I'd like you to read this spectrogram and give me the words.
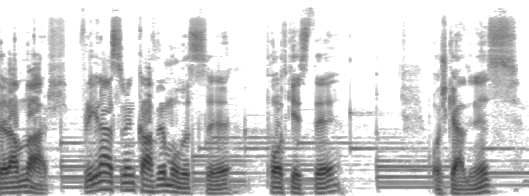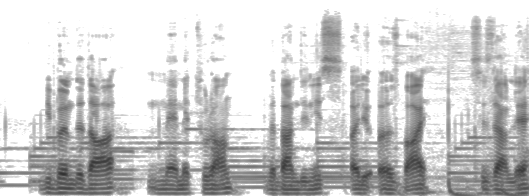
Selamlar. Freelancer'ın kahve molası podcast'te hoş geldiniz. Bir bölümde daha Mehmet Turan ve bendeniz Ali Özbay sizlerle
